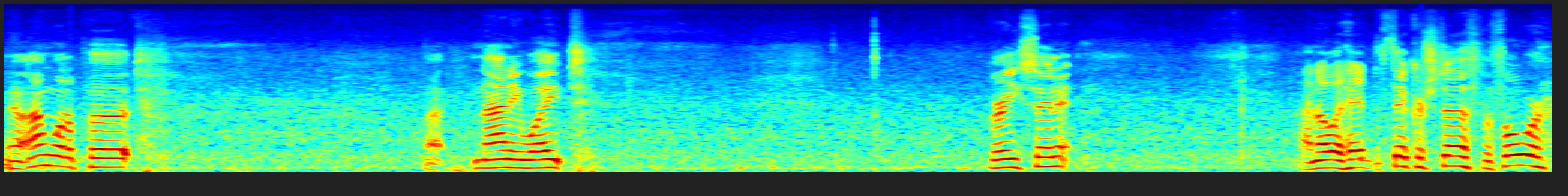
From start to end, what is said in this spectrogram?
Now I'm going to put 90 weight grease in it. I know it had the thicker stuff before.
